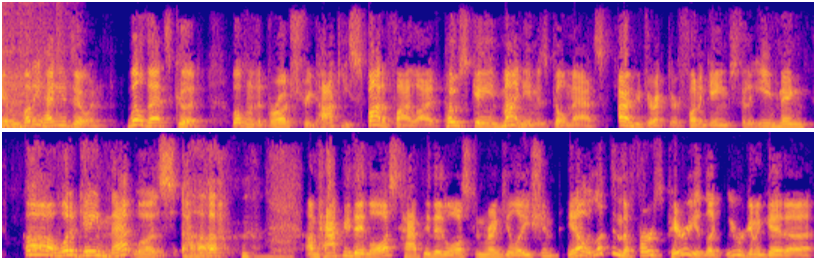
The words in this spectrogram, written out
Everybody, how you doing? Well, that's good. Welcome to the Broad Street Hockey Spotify Live post game. My name is Bill Matz. I'm your director of fun and games for the evening. Oh, what a game that was! Uh, I'm happy they lost. Happy they lost in regulation. You know, it looked in the first period like we were going to get a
